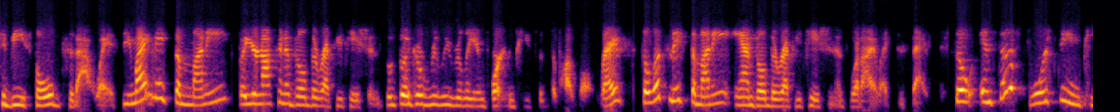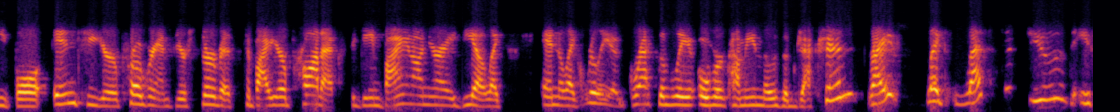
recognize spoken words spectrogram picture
to be sold to that way. So you might make the money, but you're not going to build the reputation. So it's like a really, really important piece of the puzzle, right? So let's make the money and build the reputation is what I like to say. So instead of forcing people into your programs, your service to buy your products, to gain buy-in on your idea, like, and like really aggressively overcoming those objections, right? Like, let's use a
